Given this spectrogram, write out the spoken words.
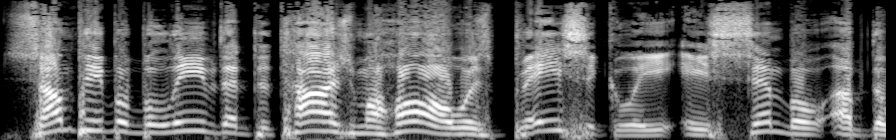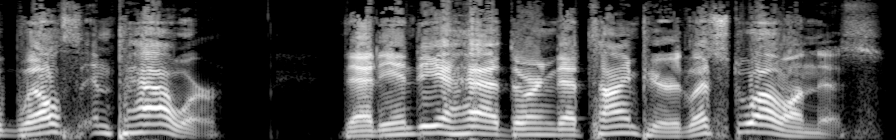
Some people believe that the Taj Mahal was basically a symbol of the wealth and power that India had during that time period. Let's dwell on this.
